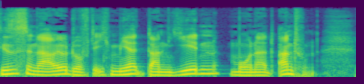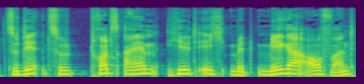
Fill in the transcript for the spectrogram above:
Dieses Szenario durfte ich mir dann jeden Monat antun. Zu, zu trotz allem hielt ich mit mega Aufwand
